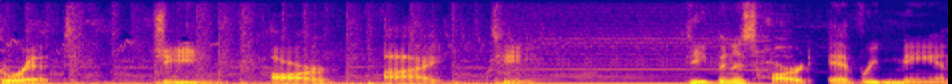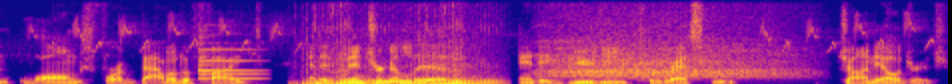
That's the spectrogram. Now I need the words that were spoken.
Grit. G R I T. Deep in his heart, every man longs for a battle to fight, an adventure to live, and a beauty to rescue. John Eldredge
